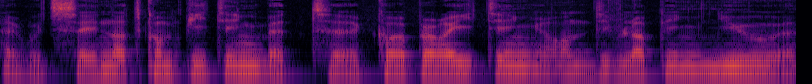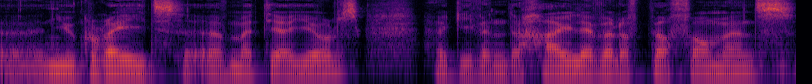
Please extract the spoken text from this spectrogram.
I would say, not competing but uh, cooperating on developing new uh, new grades of materials, uh, given the high level of performance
